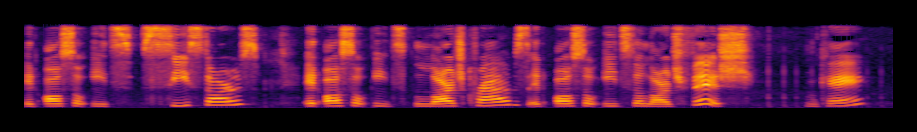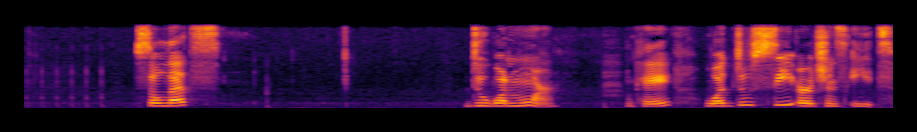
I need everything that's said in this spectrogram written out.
It also eats sea stars. It also eats large crabs. It also eats the large fish. Okay? So let's do one more. Okay? What do sea urchins eat?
